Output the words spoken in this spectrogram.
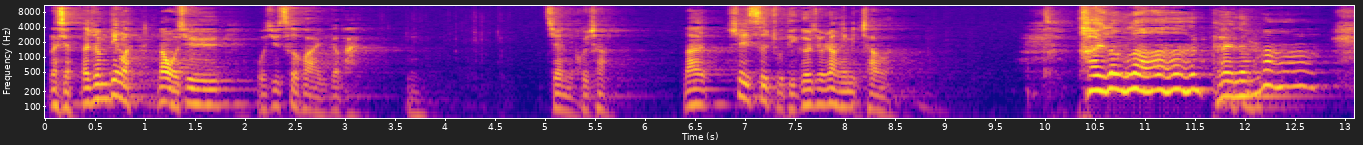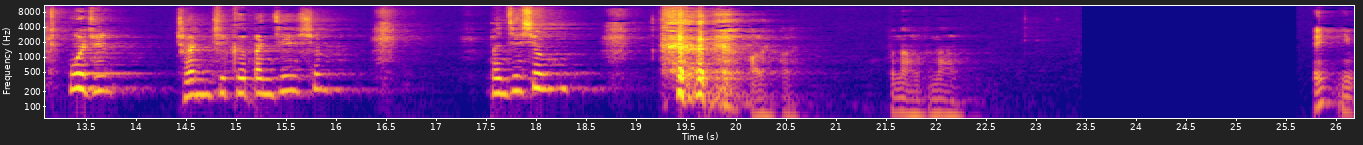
那行，那这么定了，那我去我去策划一个吧。嗯，既然你会唱，那这次主题歌就让给你唱了。太冷了，太冷了，我只穿着个半截袖，半截袖。好了好了，不闹了不闹了。哎，你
